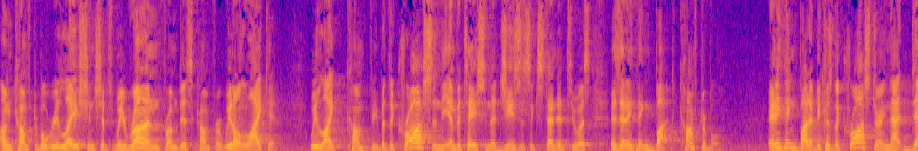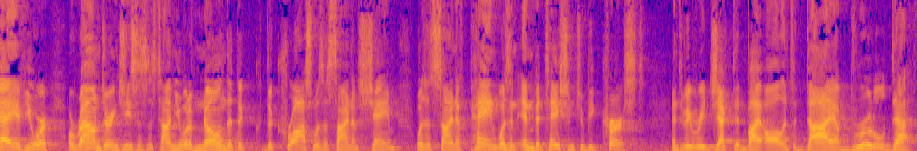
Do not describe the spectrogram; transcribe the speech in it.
uncomfortable relationships. We run from discomfort. We don't like it we like comfy. But the cross and the invitation that Jesus extended to us is anything but comfortable. Anything but it, because the cross during that day, if you were around during Jesus' time, you would have known that the, the cross was a sign of shame, was a sign of pain, was an invitation to be cursed and to be rejected by all and to die a brutal death.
